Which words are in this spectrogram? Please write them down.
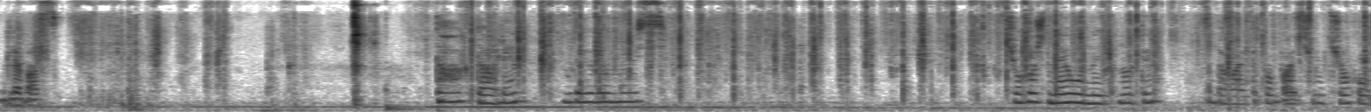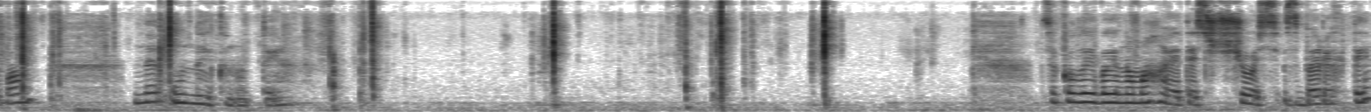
для вас. Так, далі дивимось. Чого ж не уникнути? Давайте побачимо, чого вам не уникнути. Це коли ви намагаєтесь щось зберегти,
